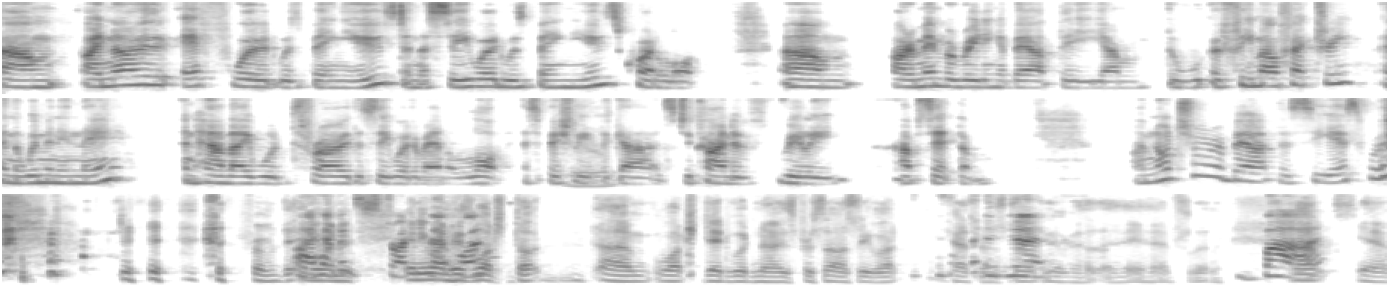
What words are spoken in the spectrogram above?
Um, I know F word was being used and the C word was being used quite a lot. Um, I remember reading about the um, the female factory and the women in there and how they would throw the c word around a lot, especially yeah. the guards, to kind of really upset them. I'm not sure about the CS word. From anyone, who, anyone who's one. watched um, watched Deadwood knows precisely what Catherine's yeah. talking about there. Yeah, absolutely. But uh, yeah,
